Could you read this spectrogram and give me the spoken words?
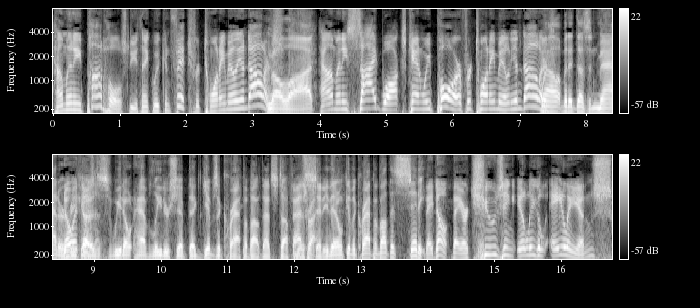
How many potholes do you think we can fix for twenty million dollars? A lot. How many sidewalks can we pour for twenty million dollars? Well, but it doesn't matter No, because doesn't. we don't have leadership that gives a crap about that stuff in That's this right. city. They don't give a crap about this city. they don't. They are choosing illegal aliens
